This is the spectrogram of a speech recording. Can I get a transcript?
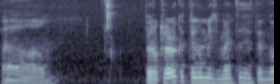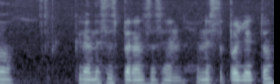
pero claro que tengo mis metas y tengo grandes esperanzas en, en este proyecto.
